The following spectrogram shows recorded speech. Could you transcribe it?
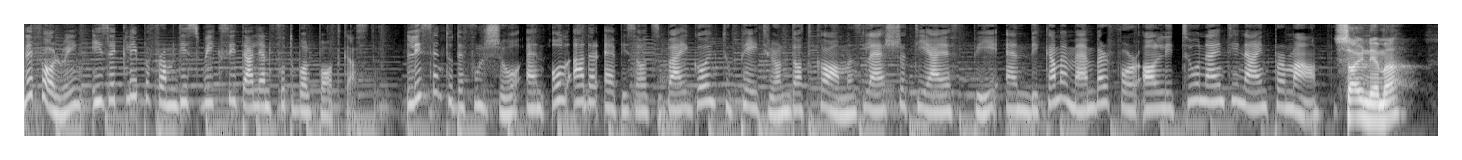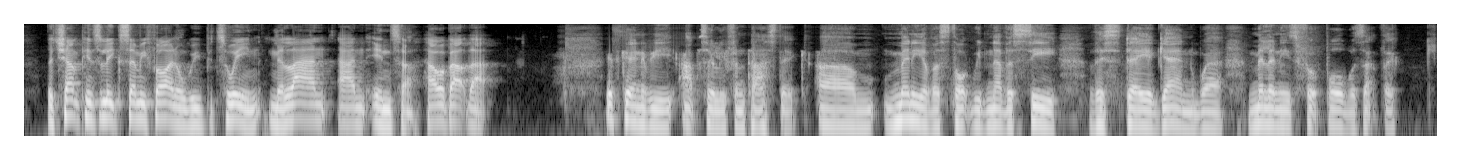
The following is a clip from this week's Italian football podcast. Listen to the full show and all other episodes by going to patreon.com slash TIFP and become a member for only $2.99 per month. So, Nima, the Champions League semi-final will be between Milan and Inter. How about that? It's going to be absolutely fantastic. Um, many of us thought we'd never see this day again where Milanese football was at the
